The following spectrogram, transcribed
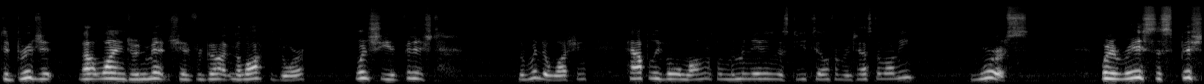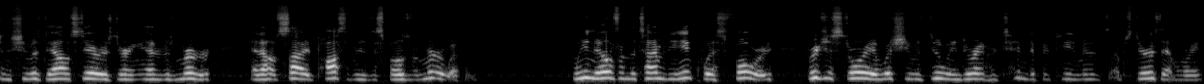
Did Bridget, not wanting to admit she had forgotten to lock the door, once she had finished the window washing, happily go along with eliminating this detail from her testimony? Worse, would it raise suspicion she was downstairs during Andrew's murder and outside, possibly to dispose of a murder weapon? We know from the time of the inquest forward, Bridget's story of what she was doing during her 10 to 15 minutes upstairs that morning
